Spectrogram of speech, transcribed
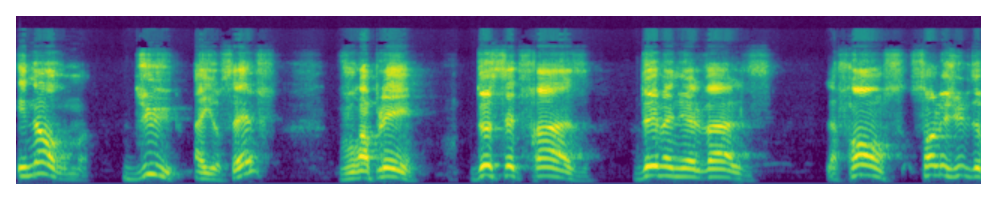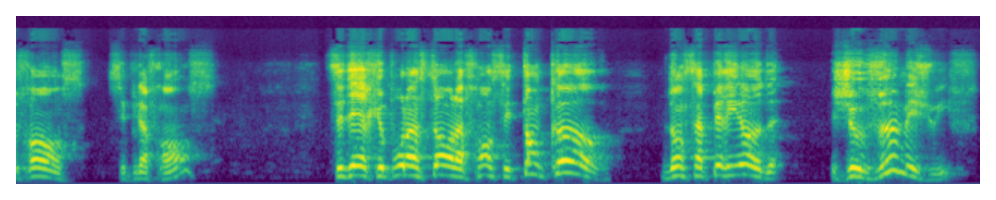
énorme due à Yosef. Vous vous rappelez de cette phrase d'Emmanuel Valls, la France, sans les Juifs de France, c'est plus la France. C'est-à-dire que pour l'instant, la France est encore dans sa période je veux mes Juifs.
